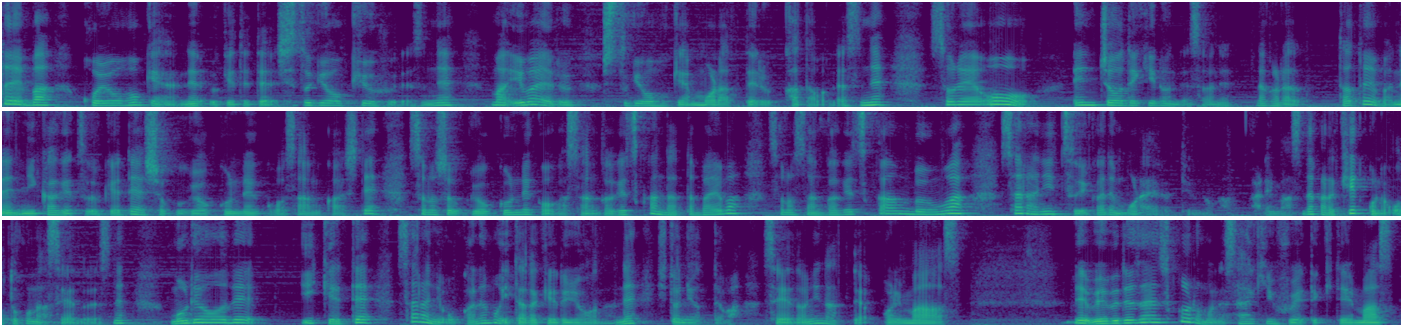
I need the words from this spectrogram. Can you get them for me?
例えば雇用保険ね、受けてて、失業給付ですね。まあ、いわゆる失業保険もらってる方はですね、それを延長できるんですよね。だから、例えばね、2ヶ月受けて職業訓練校を参加して、その職業訓練校が3ヶ月間だった場合は、その3ヶ月間分はさらに追加でもらえるっていうのがあります。だから結構ね、お得な制度ですね。無料で行けて、さらにお金もいただけるようなね、人によっては制度になっております。で、ウェブデザインスクールもね、最近増えてきています。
